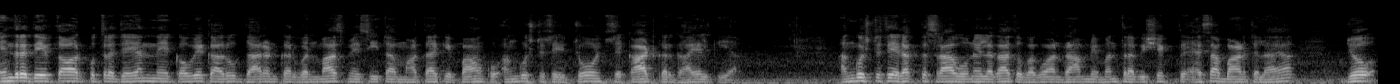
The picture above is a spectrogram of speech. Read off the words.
इंद्र देवता और पुत्र जयन ने कौवे का रूप धारण कर वनवास में सीता माता के पाँव को अंगुष्ठ से चोंच से काट कर घायल किया। अंगुष्ठ से रक्त स्राव होने लगा तो भगवान राम ने मंत्र अभिषेक्त ऐसा बाण चलाया जो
